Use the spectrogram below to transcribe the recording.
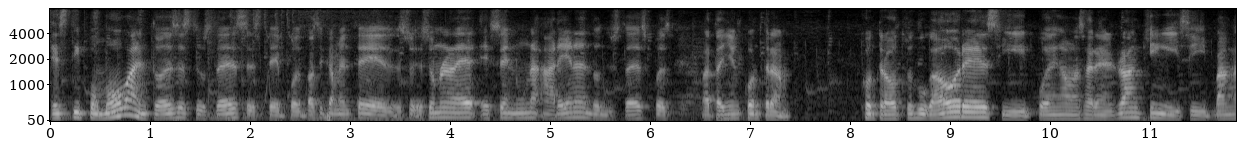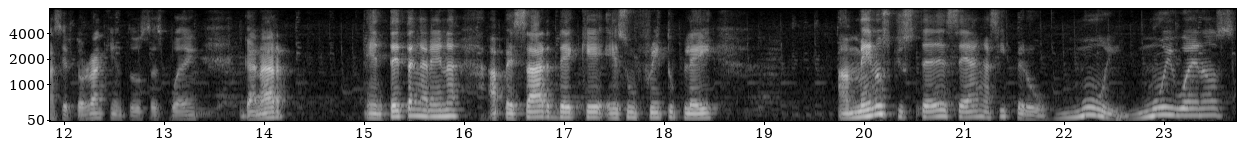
es tipo MOBA, entonces este, ustedes, este, pues básicamente es, es, una, es en una arena en donde ustedes pues batallan contra, contra otros jugadores y pueden avanzar en el ranking y si van a cierto ranking, entonces pueden ganar. En Tetan Arena, a pesar de que es un free to play, a menos que ustedes sean así, pero muy, muy buenos,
